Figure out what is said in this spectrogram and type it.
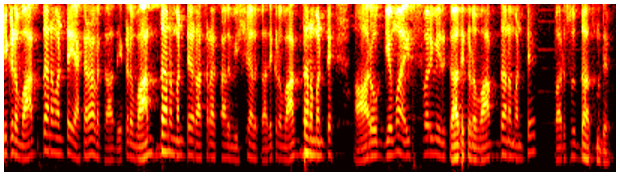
ఇక్కడ వాగ్దానం అంటే ఎకరాలు కాదు. ఇక్కడ వాగ్దానం అంటే రకరకాల విషయాలు కాదు. ఇక్కడ వాగ్దానం అంటే ఆరోగ్యము ఐశ్వర్యం ఇది కాదు. ఇక్కడ వాగ్దానం అంటే పరిశుద్ధాత్మదేవుడు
